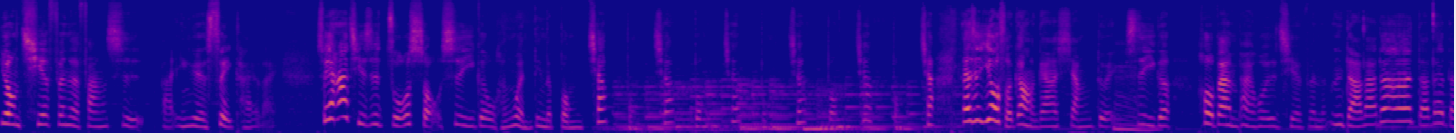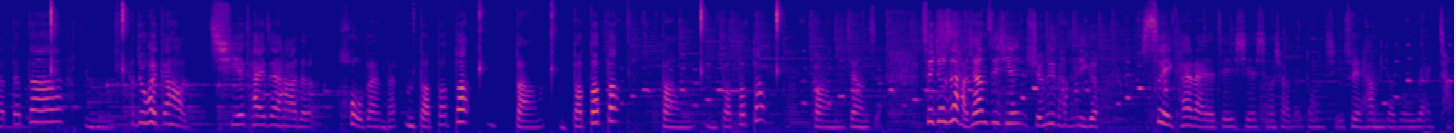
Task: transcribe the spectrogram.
用切分的方式把音乐碎开来。所以它其实左手是一个很稳定的嘣恰嘣恰嘣恰嘣恰嘣恰嘣恰，但是右手刚好跟它相对，是一个后半拍或是切分的，嗯哒啦哒哒哒哒哒哒，嗯，它就会刚好切开在它的后半拍，嗯叭叭叭梆叭叭叭梆叭叭叭梆这样子，所以就是好像这些旋律它是一个碎开来的这些小小的东西，所以他们叫做 ragtime。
